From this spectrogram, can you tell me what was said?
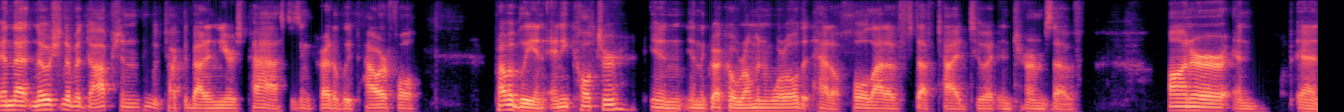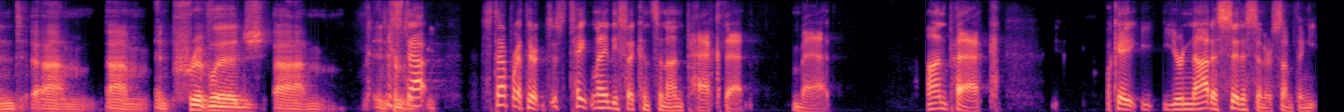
And that notion of adoption we've talked about in years past is incredibly powerful probably in any culture in in the greco-roman world it had a whole lot of stuff tied to it in terms of honor and and um um and privilege um in Just terms stop, of stop right there. Just take 90 seconds and unpack that, Matt. Unpack. Okay, you're not a citizen or something,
